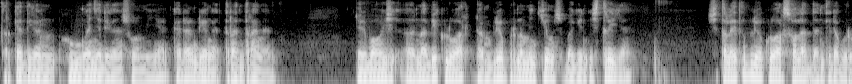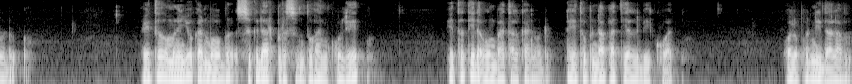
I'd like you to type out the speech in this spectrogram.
terkait dengan hubungannya dengan suaminya kadang dia nggak terang-terangan jadi bahwa uh, Nabi keluar dan beliau pernah mencium sebagian istrinya setelah itu beliau keluar sholat dan tidak beruduk itu menunjukkan bahwa sekedar bersentuhan kulit itu tidak membatalkan wudhu dan itu pendapat yang lebih kuat walaupun di dalam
